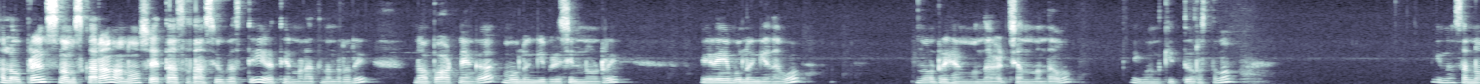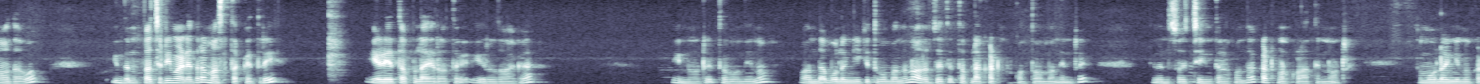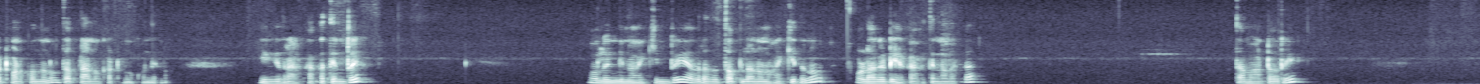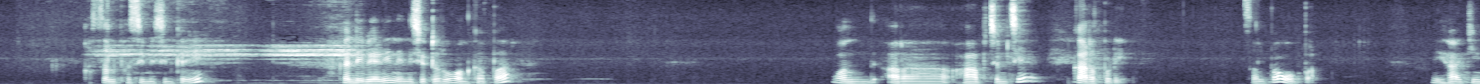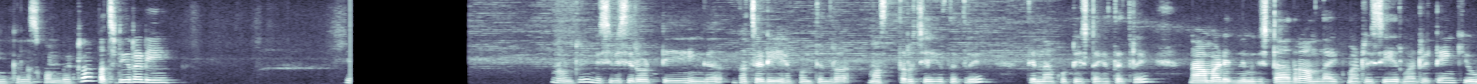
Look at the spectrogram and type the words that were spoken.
Hello friends ನಮಸ್ಕಾರ. ನಾನು ಶ್ವೇತಾ ಸದಾಶಿವ ಗಸ್ತಿ ಇವತ್ತೇನು ಮಾಡತ್ತೀನಂದ್ರೆ ರೀ, ನಾವು ಪಾಟ್ನ್ಯಾಗ ಮೂಲಂಗಿ ಬೆಳೆಸೀನಿ ನೋಡ್ರಿ. ಎಳೆ ಮೂಲಂಗಿ ಅದಾವು. ನೋಡ್ರಿ ಹೆಂಗೆ ಬಂದಾವೆ, ಎಷ್ಟು ಚಂದ ಬಂದಾವು. ಈಗ ಒಂದು ಕಿತ್ತು ತೋರಿಸ್ತಾನು. ಇನ್ನು ಸಣ್ಣ ಅದಾವು. ಇದನ್ನು ಪಚಡಿ ಮಾಡಿದ್ರೆ ಮಸ್ತ್ ಆಕೈತೆ ರೀ ಎಳೆ ತಪ್ಪಲ ಇರೋದು ಇರೋದಾಗ ಇನ್ನು ನೋಡ್ರಿ ತೊಗೊಂಡಿನ. ಒಂದ ಮೂಲಂಗಿ ಕಿತ್ಕೊಂಡ್ಬಂದನು ಅದ್ರ ಜೊತೆ ತಪ್ಪಲ ಕಟ್ ಮಾಡ್ಕೊಂಡು ತೊಗೊಂಬಂದಿನಿ ರೀ ಇದನ್ನು ಸ್ವಚ್ಛ ಹಿಂಗೆ ತಳ್ಕೊಂಡು ಕಟ್ ಮಾಡ್ಕೊಳತ್ತೀನಿ ನೋಡ್ರಿ. ಮೂಲಂಗಿನೂ ಕಟ್ ಮಾಡ್ಕೊಂಡನು ತಪ್ಪಲಾನು ಕಟ್ ಮಾಡ್ಕೊಂಡೆನು ಈಗ ಇದ್ರಾಗ ಹಾಕತ್ತೀನಿ ರೀ ಮೂಲಂಗಿನೂ ಹಾಕೀನಿ ರೀ ಅದ್ರದ್ದು ತಪ್ಪಲಾನು ಹಾಕಿದನು ಉಳ್ಳಾಗಡ್ಡಿ ಹಾಕಾಕತ್ತೀನಿ ಅದಕ್ಕೆ ಟಮಾಟೊ ರೀ ಸ್ವಲ್ಪ ಹಸಿಮೆಣಸಿನ್ಕಾಯಿ ಕಲ್ಲಿಬೇಳೆ ನೆನೆಸಿಟ್ಟರು ಒಂದು ಕಪ್ಪ ಒಂದು ಅರ ಹಾಫ್ ಚಮಚೆ ಖಾರದ ಪುಡಿ ಸ್ವಲ್ಪ ಉಪ್ಪು ಈಗ ಹಾಕಿ ಹಿಂಗೆ ಕಲಸ್ಕೊಂಡ್ಬಿಟ್ರೆ ಪಚಡಿ ರೆಡಿ. ನೋಡಿರಿ, ಬಿಸಿ ಬಿಸಿ ರೊಟ್ಟಿ, ಹಿಂಗೆ ಪಚಡಿ ಹಾಕೊಂಡು ತಿಂದ್ರೆ ಮಸ್ತ್ ರುಚಿಯಾಗಿರ್ತೈತೆ ರೀ ತಿನ್ನಕ್ಕೂ ಟೇಸ್ಟಾಗಿರ್ತೈತೆ ರೀ ನಾ ಮಾಡಿದ್ದು ನಿಮ್ಗೆ ಇಷ್ಟ ಆದ್ರೆ ಒಂದು ಲೈಕ್ ಮಾಡಿರಿ ಶೇರ್ ಮಾಡಿರಿ. Thank you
